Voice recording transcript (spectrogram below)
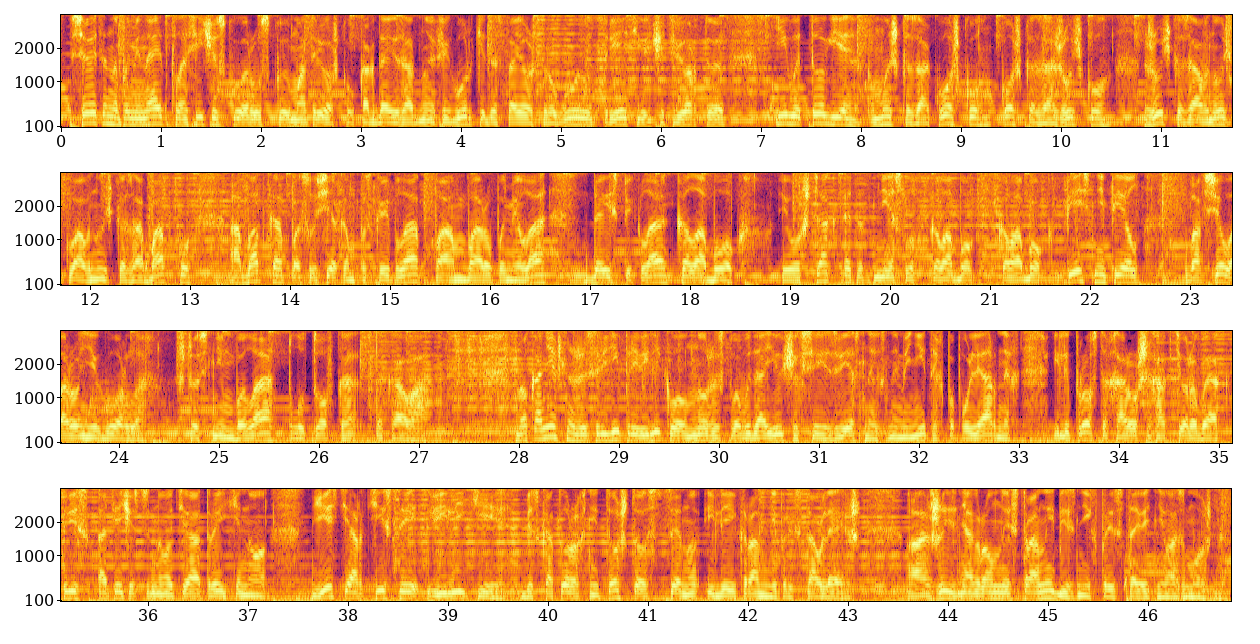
Все это напоминает классическую русскую матрешку, когда из одной фигурки достаешь другую, третью, четвертую, и в итоге мышка за кошку, кошка за жучку, жучка за внучку, а внучка за бабку, а бабка по сусекам поскребла, по амбару помела, да испекла колобок. И уж так этот мне слух колобок, колобок песни пел во все воронье горло, что с ним была плутовка такова. Но, конечно же, среди превеликого множества выдающихся, известных, знаменитых, популярных или просто хороших актеров и актрис отечественного театра и кино есть и артисты великие, без которых не то что сцену или экран не представляешь, а жизнь огромной страны без них представить невозможно.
